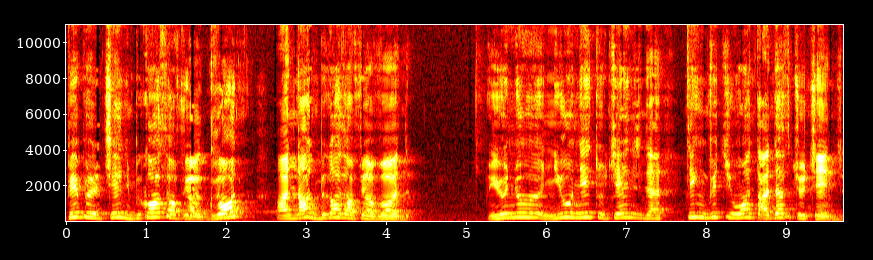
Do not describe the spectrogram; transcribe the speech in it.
People change because of your growth and not because of your word. You know, you need to change the thing which you want others to change.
